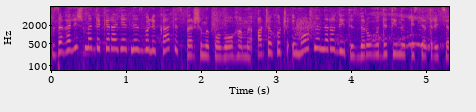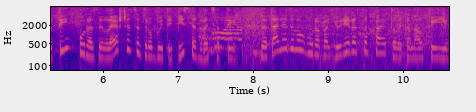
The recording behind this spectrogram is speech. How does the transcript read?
Взагалі ж медики радять не зволікати з першими пологами, адже хоч і можна народити здорову дитину після 30, у рази легше це зробити після 20. Наталя Білогурова, Юрій Расахай, телеканал Київ.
